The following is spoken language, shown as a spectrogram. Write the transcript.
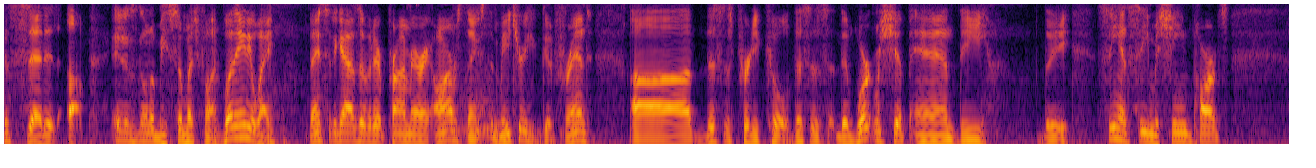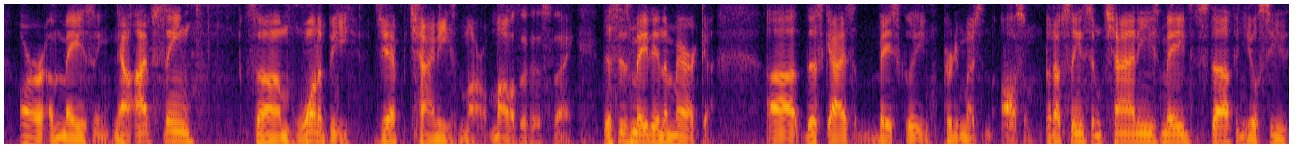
and set it up. It is going to be so much fun. But anyway, thanks to the guys over there at Primary Arms. Thanks to Dimitri, good friend. Uh, this is pretty cool. This is the workmanship and the the CNC machine parts are amazing. Now I've seen some wannabe Jap Chinese models of this thing. This is made in America. Uh, this guy's basically pretty much awesome. But I've seen some Chinese made stuff, and you'll see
